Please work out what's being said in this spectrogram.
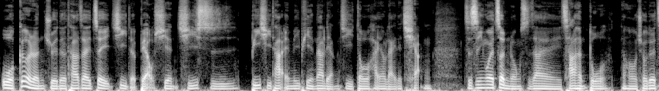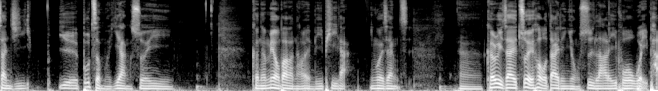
我个人觉得他在这一季的表现，其实比起他 MVP 的那两季都还要来得强，只是因为阵容实在差很多，然后球队战绩也不怎么样，所以。可能没有办法拿到 MVP 啦，因为这样子，嗯库里在最后带领勇士拉了一波尾盘，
